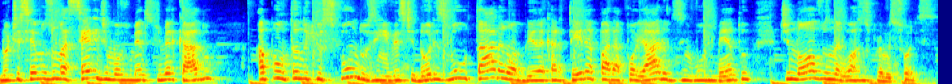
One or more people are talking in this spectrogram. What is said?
noticiamos uma série de movimentos de mercado apontando que os fundos e investidores voltaram a abrir a carteira para apoiar o desenvolvimento de novos negócios promissores.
